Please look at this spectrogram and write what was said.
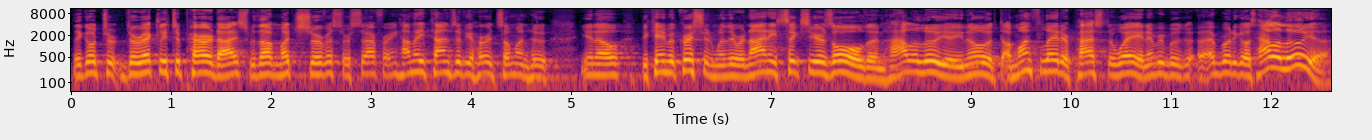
They go to, directly to paradise without much service or suffering. How many times have you heard someone who you know, became a Christian when they were 96 years old and hallelujah, you know, a month later passed away and everybody, everybody goes, hallelujah.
